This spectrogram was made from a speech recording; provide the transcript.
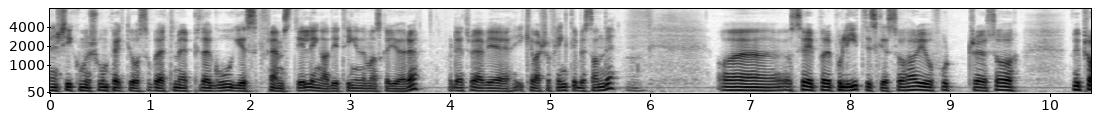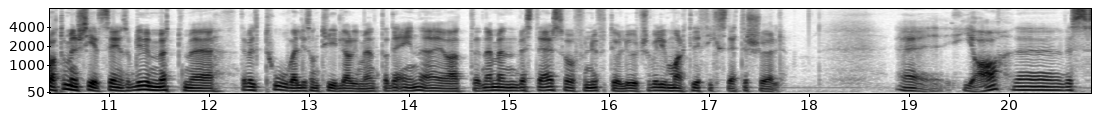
Energikommisjonen pekte jo også på dette med pedagogisk fremstilling av de tingene man skal gjøre. For det tror jeg vi ikke har vært så flinke til bestandig. Mm. Og, og ser vi på det politiske, så har det jo fort så når vi prater om en energieffektivisering, så blir vi møtt med det er vel to veldig sånn tydelige argumenter. Det ene er jo at nei, men hvis det er så fornuftig og lurt, så vil jo markedet fikse dette sjøl. Eh, ja, eh, hvis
